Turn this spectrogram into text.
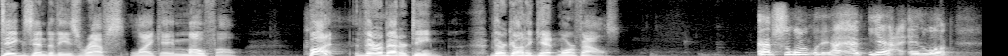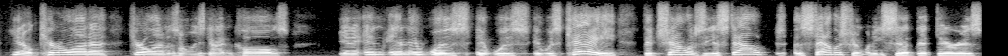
digs into these refs like a mofo. But they're a better team. They're gonna get more fouls. Absolutely. I, I yeah, and look, you know, Carolina Carolina's always gotten calls. And, and and it was it was it was Kay that challenged the estab- establishment when he said that there is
